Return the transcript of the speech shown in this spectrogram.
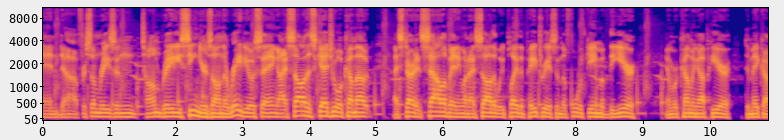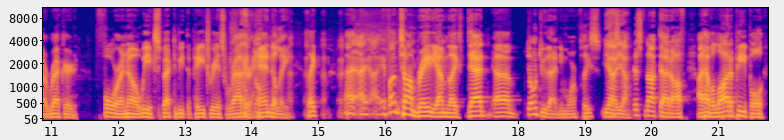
And uh, for some reason, Tom Brady Senior's on the radio saying, "I saw the schedule come out. I started salivating when I saw that we play the Patriots in the fourth game of the year, and we're coming up here to make our record." Four and zero. We expect to beat the Patriots rather handily. Like, I, I, I, if I'm Tom Brady, I'm like, Dad, uh, don't do that anymore, please. Yeah, Just- yeah. Just knock that off. I have a lot of people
